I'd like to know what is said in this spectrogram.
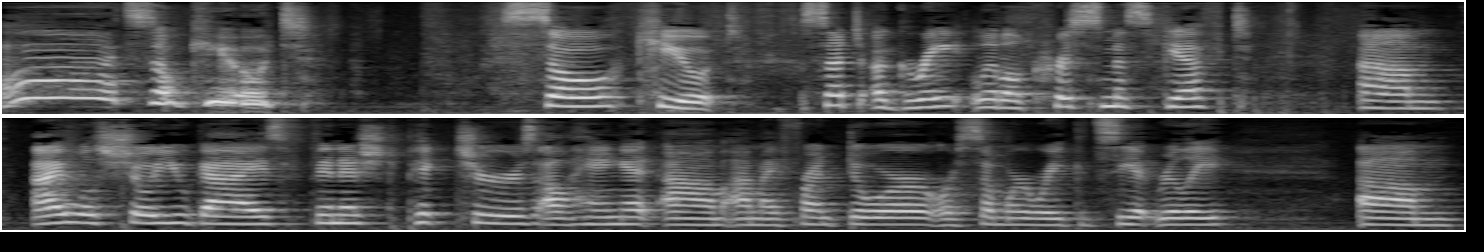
Oh, it's so cute. So cute. Such a great little Christmas gift. Um, I will show you guys finished pictures. I'll hang it um, on my front door or somewhere where you can see it really, um,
